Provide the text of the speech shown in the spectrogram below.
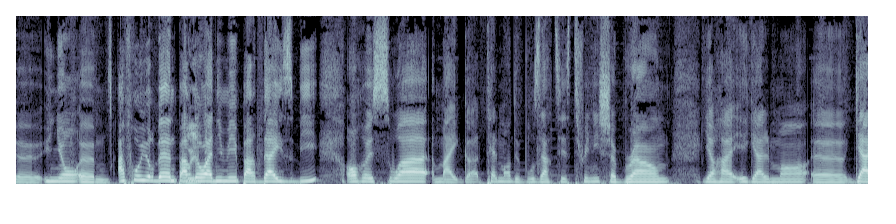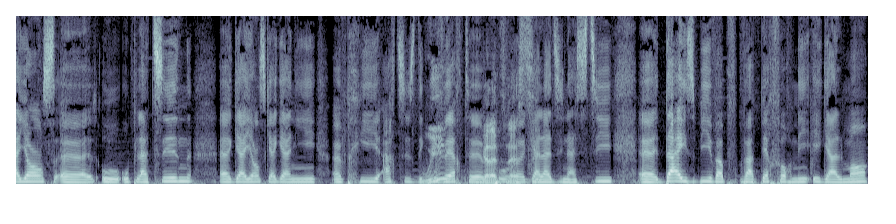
euh, euh, Union euh, Afro-Urbaine, pardon, animée par Dice B, on reçoit, my God, tellement de beaux artistes. Trinisha Brown. Il y aura également euh, Gaillance euh, au, au, platine. Euh, Gaillance qui a gagné un prix artiste découverte euh, pour euh, Gala Dynasty. Euh, Dice B va, va performer également.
